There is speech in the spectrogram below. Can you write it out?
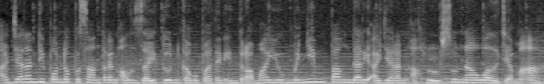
ajaran di Pondok Pesantren Al Zaitun Kabupaten Indramayu menyimpang dari ajaran Ahlul Sunnah wal Jamaah.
